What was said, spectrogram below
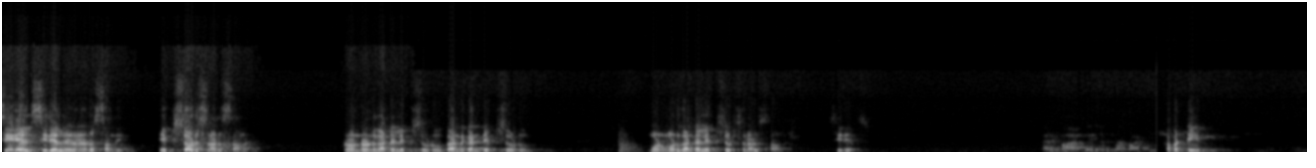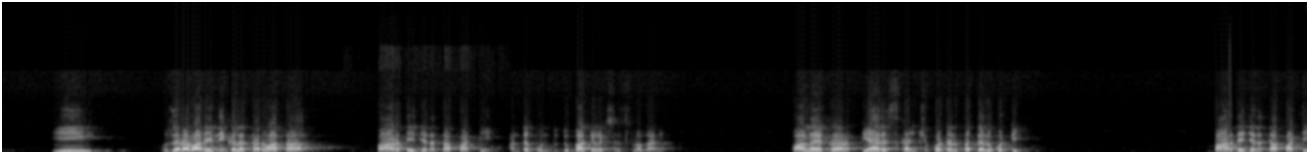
సీరియల్ సీరియల్ నడుస్తుంది. ఎపిసోడ్స్ నడుస్తా ఉన్నాయి. రెండు రెండు గంటల ఎపిసోడ్ గంట గంట ఎపిసోడ్ మూడు మూడు గంటల ఎపిసోడ్స్ నడుస్తా ఉన్నాయి సీరియల్స్ కాబట్టి ఈ హుజరాబాద్ ఎన్నికల తర్వాత భారతీయ జనతా పార్టీ అంతకుముందు దుబాక్ ఎలక్షన్స్లో కానీ వాళ్ళ యొక్క టిఆర్ఎస్ కంచుకోటలు బద్దలు కొట్టి భారతీయ జనతా పార్టీ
